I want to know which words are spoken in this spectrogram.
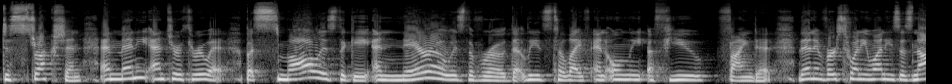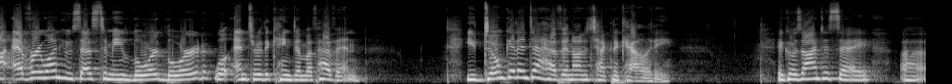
destruction, and many enter through it. But small is the gate and narrow is the road that leads to life, and only a few find it. Then in verse 21, he says, Not everyone who says to me, Lord, Lord, will enter the kingdom of heaven. You don't get into heaven on a technicality. It goes on to say, uh,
